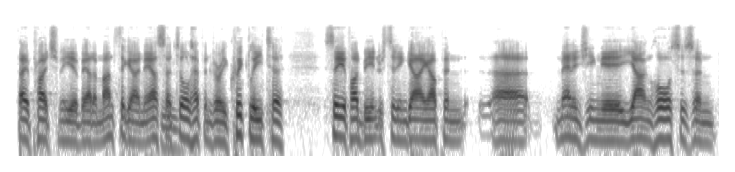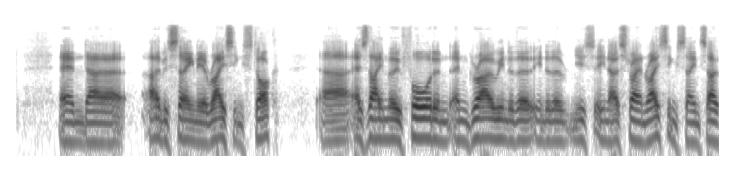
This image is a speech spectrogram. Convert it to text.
they approached me about a month ago now, so mm. it's all happened very quickly to see if I'd be interested in going up and uh, managing their young horses and and uh, overseeing their racing stock uh, as they move forward and, and grow into the into the new you know, Australian racing scene. So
